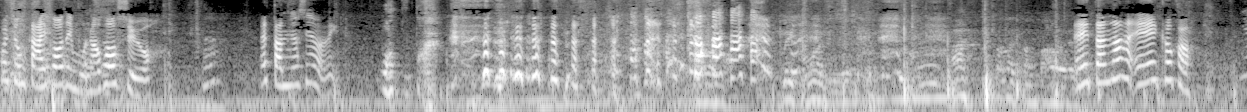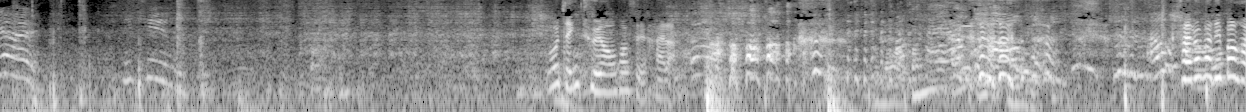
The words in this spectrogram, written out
喂，仲大过我哋门口棵树喎。你蹬咗先爸 B。哇！你讲嗰阵时，啊，真系蹬爆啦！诶蹬啦，诶 Coco。 Yeah. Me too. 唔好整断我棵树，系啦。 快点快点帮我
